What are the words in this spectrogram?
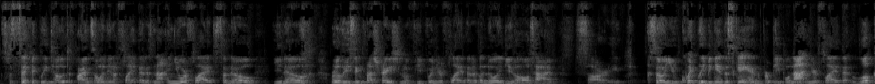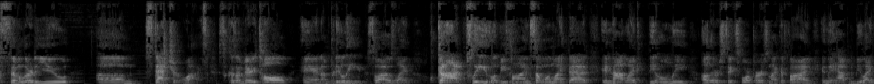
specifically told to find someone in a flight that is not in your flight. So no, you know, releasing frustration with people in your flight that have annoyed you the whole time. Sorry. So you quickly begin to scan for people not in your flight that look similar to you um, stature wise. Because I'm very tall and I'm pretty lean. So I was like, God, please let me find someone like that and not like the only other six four person I could find. And they happen to be like,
